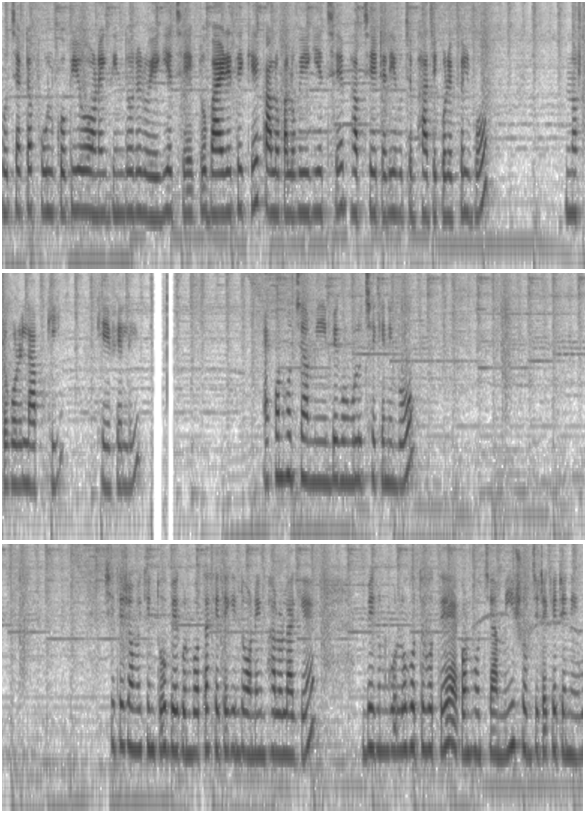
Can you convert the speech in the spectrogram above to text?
হচ্ছে একটা ফুলকপিও অনেক দিন ধরে রয়ে গিয়েছে, একটু বাইরে থেকে কালো কালো হয়ে গিয়েছে। ভাবছি এটা দিয়ে হচ্ছে ভাজি করে ফেলব। নষ্ট করে লাভ কি? খেয়ে ফেলি। এখন হচ্ছে আমি বেগুনগুলো ছেঁকে নিব। শীতের সময় কিন্তু বেগুন ভর্তা খেতে কিন্তু অনেক ভালো লাগে। বেগুনগুলো হতে হতে এখন হচ্ছে আমি সবজিটা কেটে নিব।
